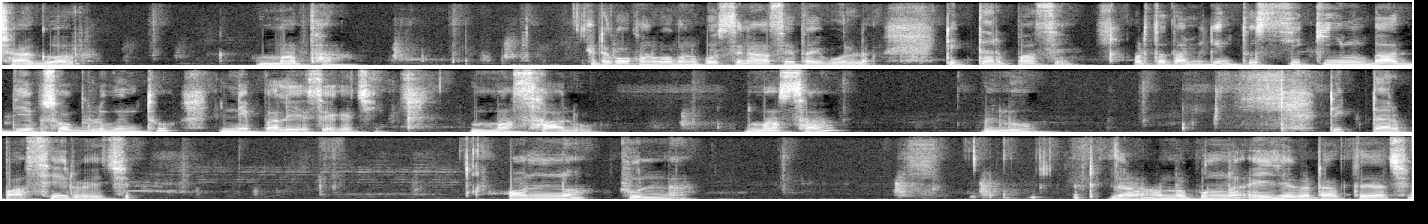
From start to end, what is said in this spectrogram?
সাগর মাথা। এটা কখনো কখনো কোশ্চেন আসে, তাই বললাম। ঠিক তার পাশে। অর্থাৎ আমি কিন্তু সিকিম বাদ দিয়ে সবগুলো কিন্তু নেপালে এসে গেছি। মাসালু। মাসালু। ঠিক তার পাশে রয়েছে অন্নপূর্ণা। ঠিক দাঁড়া অন্নপূর্ণা এই জায়গাটাতে আছে,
